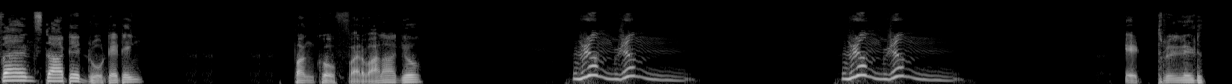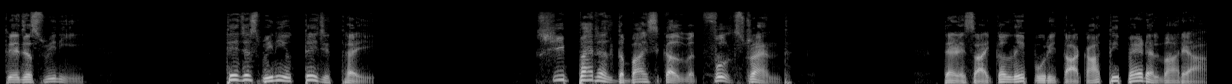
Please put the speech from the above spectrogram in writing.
fan started rotating. પંખો ફરવા લાગ્યો Vroom, vroom. Vroom, vroom. It thrilled તેજસ્વીની તેજસ્વીની ઉત્તેજિત થઈ She pedaled the bicycle with full strength. તેણે સાયકલને પૂરી તાકાતથી પેડલ માર્યા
